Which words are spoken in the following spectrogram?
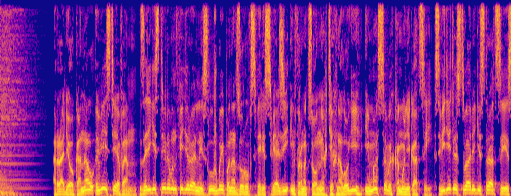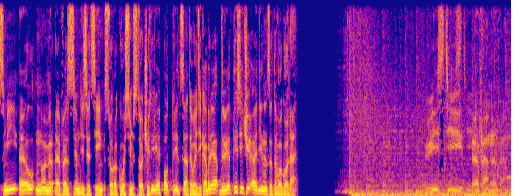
Радиоканал Вести ФМ зарегистрирован Федеральной службой по надзору в сфере связи, информационных технологий и массовых коммуникаций. Свидетельство о регистрации СМИ Л номер ФС 77 48 104 от 30 декабря 2011 года. Вести ФМ.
